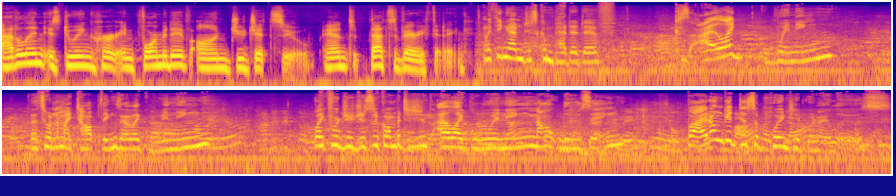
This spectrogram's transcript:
Adeline is doing her informative on jujitsu, and that's very fitting. I think I'm just competitive because I like winning. That's one of my top things. I like winning. Like for jiu-jitsu competitions, I like winning, not losing. But I don't get disappointed when I lose.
